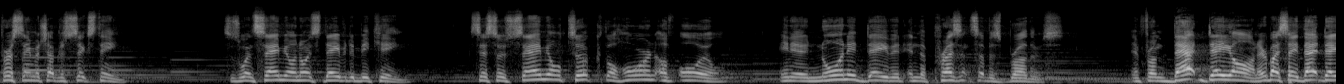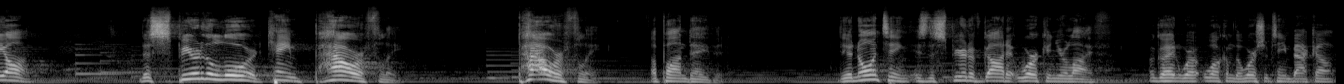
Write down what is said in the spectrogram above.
1 Samuel chapter 16. This is when Samuel anoints David to be king. It says, So Samuel took the horn of oil and he anointed David in the presence of his brothers. And from that day on, everybody say that day on, the Spirit of the Lord came powerfully, powerfully upon David. The anointing is the Spirit of God at work in your life. I'll go ahead and welcome the worship team back up.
